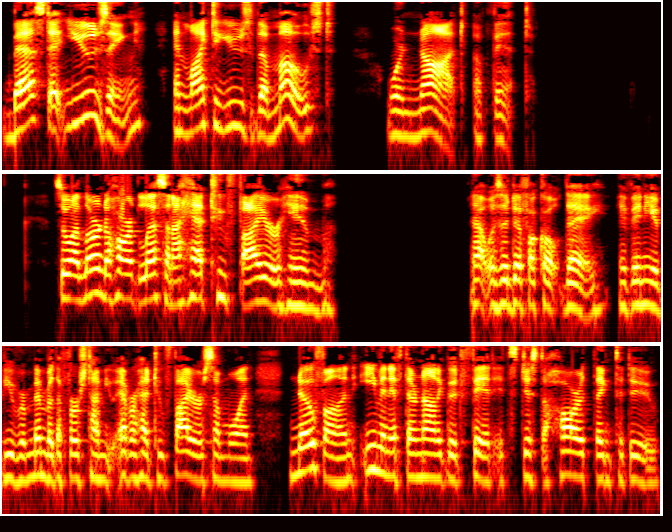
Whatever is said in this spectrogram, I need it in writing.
best at using and liked to use the most were not a fit. So I learned a hard lesson. I had to fire him. That was a difficult day. If any of you remember the first time you ever had to fire someone, no fun, even if they're not a good fit. It's just a hard thing to do.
